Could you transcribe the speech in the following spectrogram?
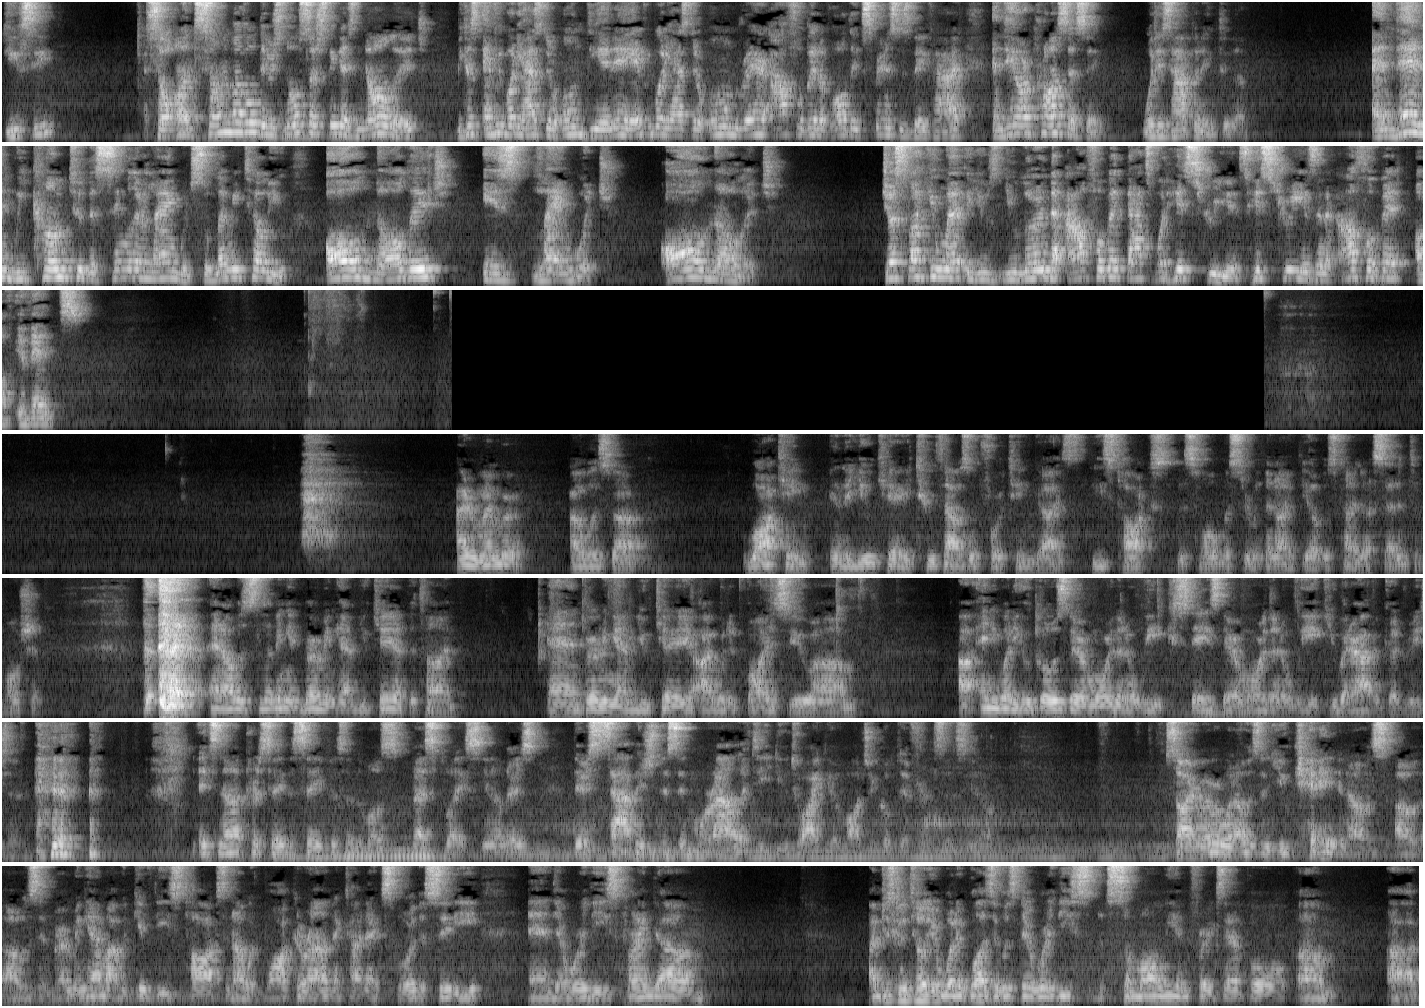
Do you see? So on some level, there's no such thing as knowledge because everybody has their own DNA, everybody has their own rare alphabet of all the experiences they've had, and they are processing what is happening to them. And then we come to the similar language. So let me tell you, all knowledge is language. All knowledge. Just like you, you, you learn the alphabet, that's what history is. History is an alphabet of events. I remember I was uh, walking in the UK 2014, guys. These talks, this whole Mr. Within idea was kind of set into motion. and I was living in Birmingham, UK at the time. And Birmingham, UK, I would advise you um, uh, anybody who goes there more than a week, stays there more than a week, you better have a good reason. it's not per se the safest and the most best place. You know, there's there's savageness in morality due to ideological differences, you know. So I remember when I was in the UK and I was I, I was in Birmingham, I would give these talks and I would walk around and kind of explore the city, and there were these kind of um, I'm just going to tell you what it was. It was there were these Somalian, for example, um, uh,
